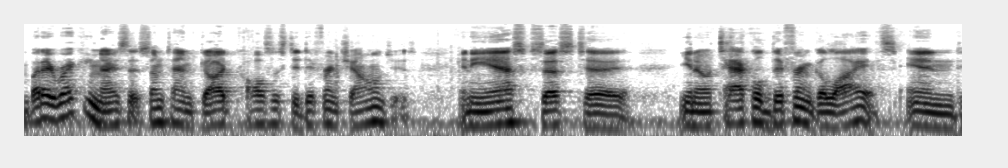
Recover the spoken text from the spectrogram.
But I recognize that sometimes God calls us to different challenges and he asks us to, you know, tackle different Goliaths and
